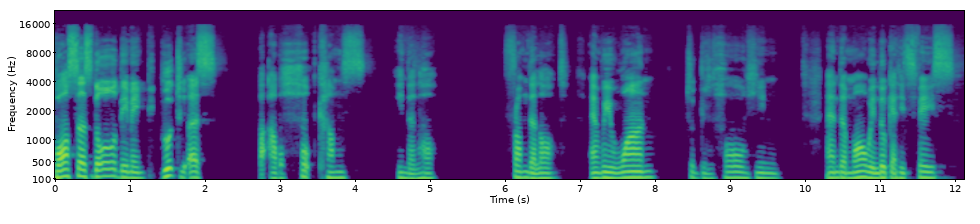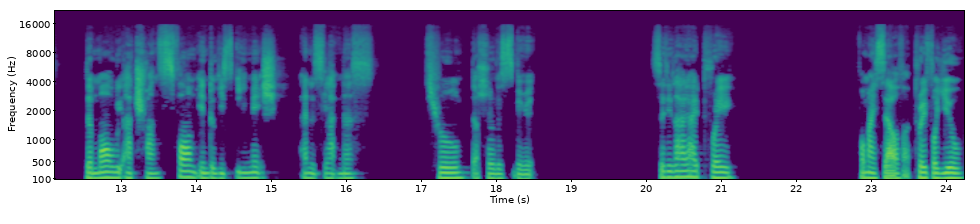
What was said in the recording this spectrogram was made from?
bosses, though they may be good to us, but our hope comes in the Lord, from the Lord and we want to behold him. And the more we look at his face, the more we are transformed into his image and his likeness through the Holy Spirit. So, Delilah, I pray for myself, I pray for you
